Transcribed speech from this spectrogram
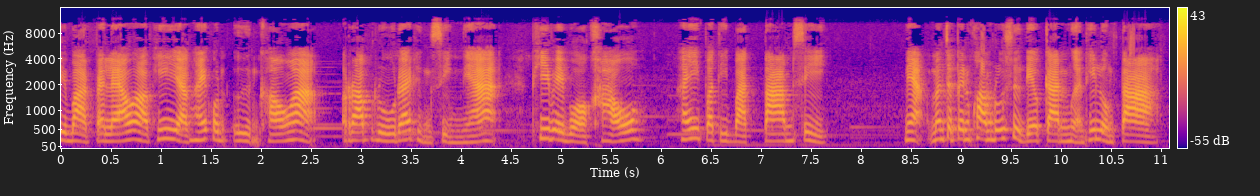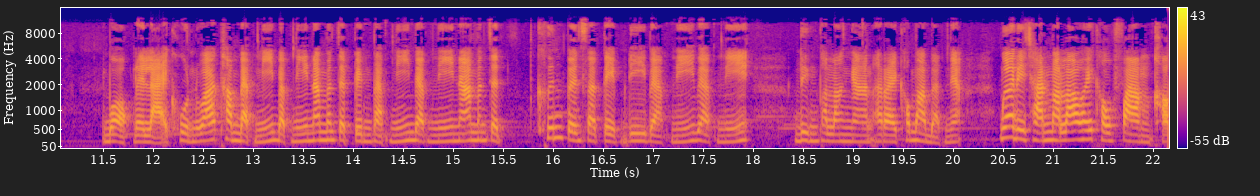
ฏิบัติไปแล้วอะพี่อยากให้คนอื่นเขาอะรับรู้ได้ถึงสิ่งเนี้ย พี่ไปบอกเขาให้ปฏิบัติตามสิเนี่ยมันจะเป็นความรู้สึกเดียวกันเหมือนที่หลวงตาบอกหลาย ๆ คนว่าทำแบบนี้แบบนี้นะมันจะเป็นแบบนี้แบบนี้นะ มันจะขึ้นเป็นสเต็ปดีแบบนี้แบบนี้ ดึงพลังงานอะไรเข้ามาแบบเนี้ย เมื่อดิฉันมาเล่าให้เขาฟังเขา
